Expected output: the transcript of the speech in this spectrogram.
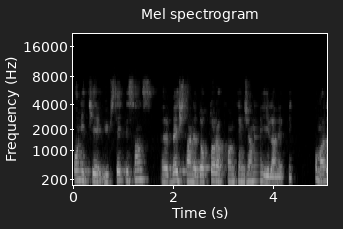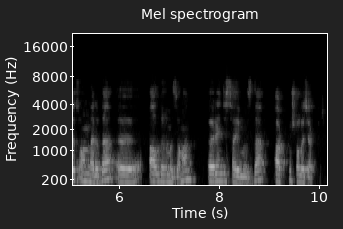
12 yüksek lisans, 5 tane doktora kontenjanı ilan ettik. Umarız onları da aldığımız zaman öğrenci sayımız da artmış olacaktır.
